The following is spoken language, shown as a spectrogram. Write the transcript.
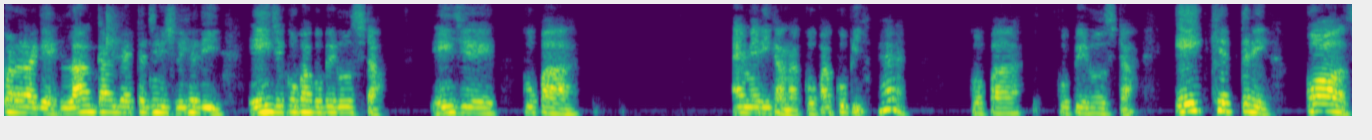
করার আগে লাল কালিতে একটা জিনিস লিখে দিই। এই যে কোপা কোপি রুলসটা। এই যে কোপা আমেরিকানা, কোপা কুপি হ্যাঁ? কোপা কুপি রুলসটা। এই ক্ষেত্রে cos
